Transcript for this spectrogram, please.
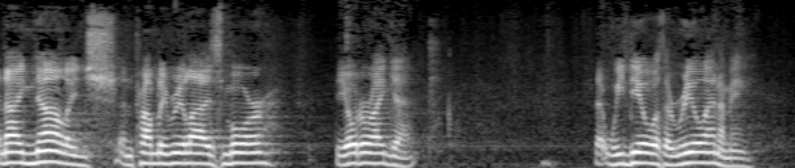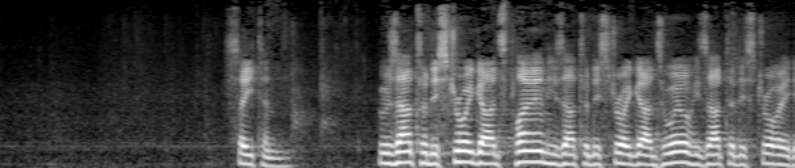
And I acknowledge and probably realize more the older I get that we deal with a real enemy Satan, who's out to destroy God's plan, he's out to destroy God's will, he's out to destroy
